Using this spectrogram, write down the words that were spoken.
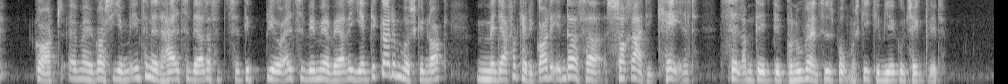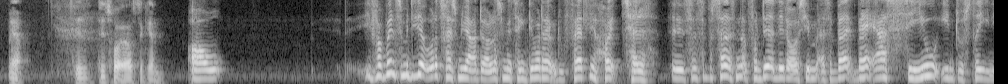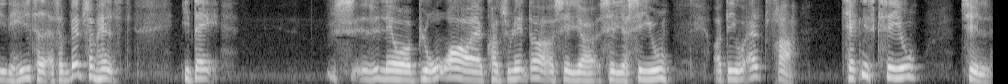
godt, at man kan godt sige, at internet har altid været der, så, så det bliver jo altid ved med at være der. Jamen, det gør det måske nok, men derfor kan det godt ændre sig så radikalt, selvom det, det på nuværende tidspunkt måske kan virke utænkeligt. Ja. Det, det tror jeg også, det kan. Og i forbindelse med de der 68 milliarder dollars, som jeg tænkte, det var da et ufatteligt højt tal, øh, så, så sad jeg sådan og funderede lidt over, jamen, altså, hvad, hvad er SEO-industrien i det hele taget? Altså hvem som helst i dag øh, laver byråer og konsulenter og sælger, sælger SEO. Og det er jo alt fra teknisk SEO til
